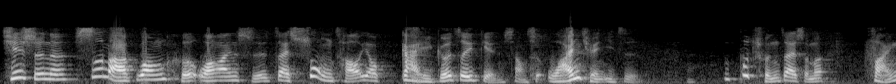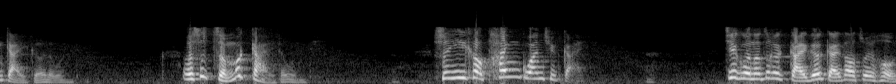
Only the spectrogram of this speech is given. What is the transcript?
其实呢，司马光和王安石在宋朝要改革这一点上是完全一致的，不存在什么反改革的问题，而是怎么改的问题，是依靠贪官去改，结果呢，这个改革改到最后，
